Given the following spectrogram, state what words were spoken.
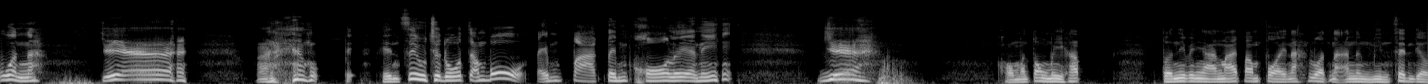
อ้วนนะ เย้มาแล้ว เห็นซิลชโดจัมโบ้เต็มปากเต็มคอเลยอันนี้ เย้ของมันต้องมีครับ ตัวนี้เป็นงานไม้ปั๊มฟอยนะลวดหนาหนึ่งมิลเส้นเดียว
